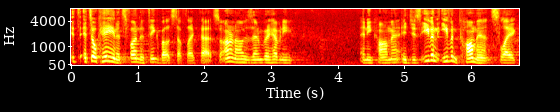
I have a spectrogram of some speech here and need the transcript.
it's it's okay and it's fun to think about stuff like that. So I don't know. Does anybody have any any comment? It just even even comments like,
